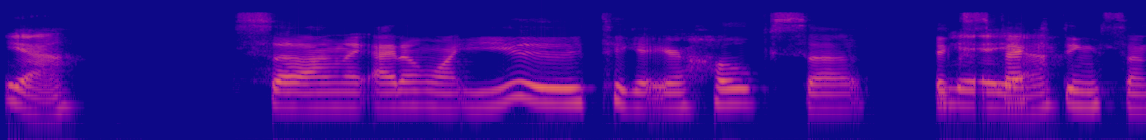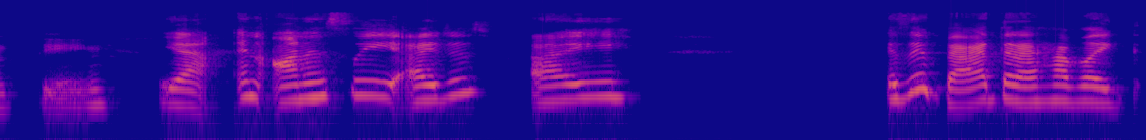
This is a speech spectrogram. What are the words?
Yeah. So I'm like, I don't want you to get your hopes up Yeah, yeah. expecting something. Yeah. And honestly, I just I is it bad that I have like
